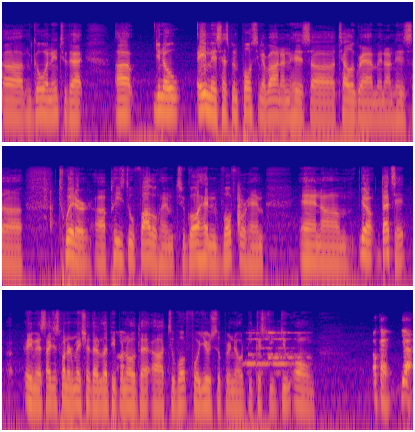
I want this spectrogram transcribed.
um, going into that, uh, you know, Amos has been posting around on his uh, Telegram and on his uh, Twitter. Uh, please do follow him to go ahead and vote for him. And um, you know, that's it, Amos. I just wanted to make sure that I let people know that uh, to vote for your supernode because you do own. Okay, yeah.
